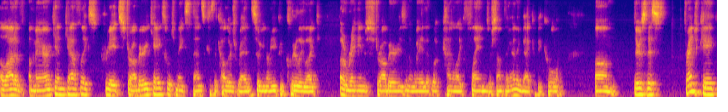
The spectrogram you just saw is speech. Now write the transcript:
a lot of American Catholics create strawberry cakes, which makes sense because the color's red. So you know you could clearly like arrange strawberries in a way that look kind of like flames or something. I think that could be cool. Um, there's this French cake.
